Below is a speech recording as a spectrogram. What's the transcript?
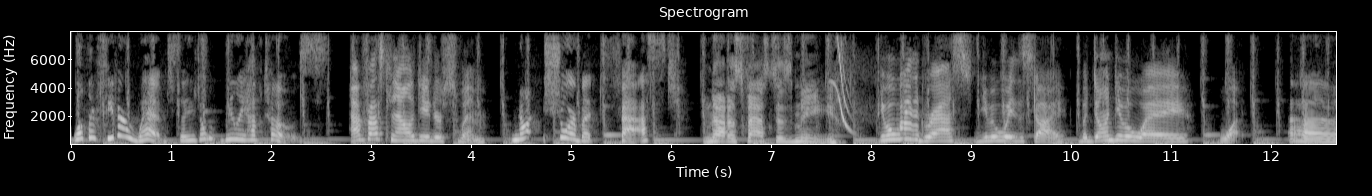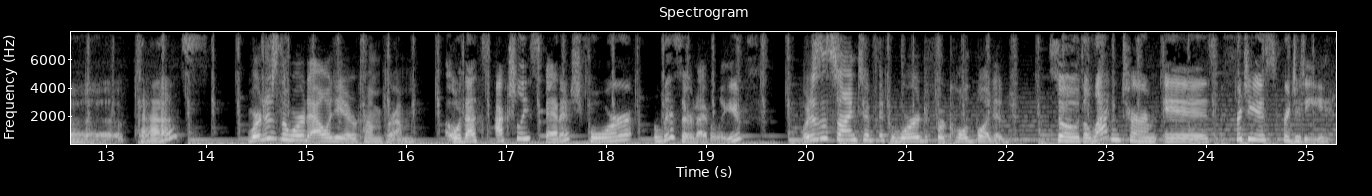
Well, their feet are webbed, so they don't really have toes. How fast can alligators swim? Not sure, but fast. Not as fast as me. Give away the grass, give away the sky, but don't give away what? Uh, pass? Where does the word alligator come from? Oh, that's actually Spanish for lizard, I believe. What is the scientific word for cold blooded? So the Latin term is Frigius frigidi.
